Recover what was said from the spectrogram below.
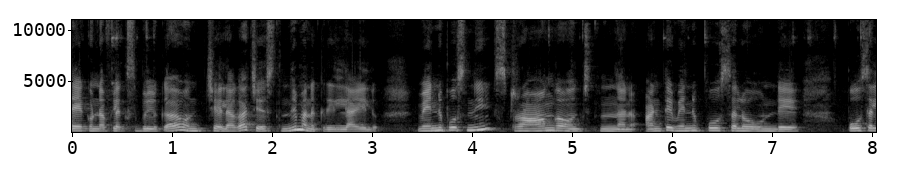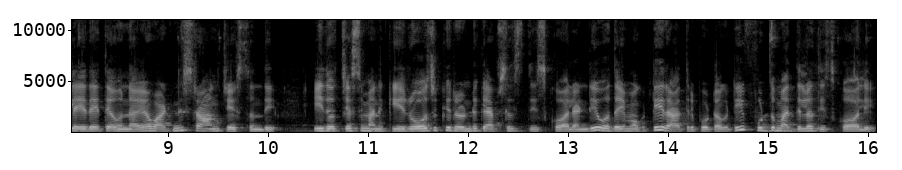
లేకుండా ఫ్లెక్సిబుల్గా ఉంచేలాగా చేస్తుంది మన క్రిల్ ఆయిల్. వెన్నుపూసని స్ట్రాంగ్గా ఉంచుతుంది అంటే వెన్నుపూసలో ఉండే పూసలు ఏదైతే ఉన్నాయో వాటిని స్ట్రాంగ్ చేస్తుంది. ఇది వచ్చేసి మనకి రోజుకి రెండు క్యాప్సిల్స్ తీసుకోవాలండి. ఉదయం ఒకటి రాత్రిపూట ఒకటి ఫుడ్ మధ్యలో తీసుకోవాలి.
